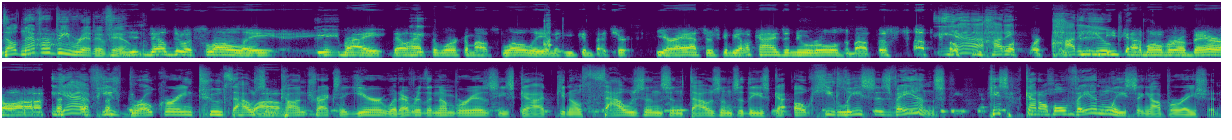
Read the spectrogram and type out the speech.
They'll never be rid of him. They'll do it slowly, right? They'll have to work them out slowly, and you can bet your your ass there's going to be all kinds of new rules about this stuff. Yeah, how do- forward. how do you- He's got him over a barrel. Huh? yeah, if he's brokering 2,000 Wow. contracts a year, whatever the number is, he's got, you know, thousands and thousands of these guys. Oh, he leases vans. He's got a whole van leasing operation.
